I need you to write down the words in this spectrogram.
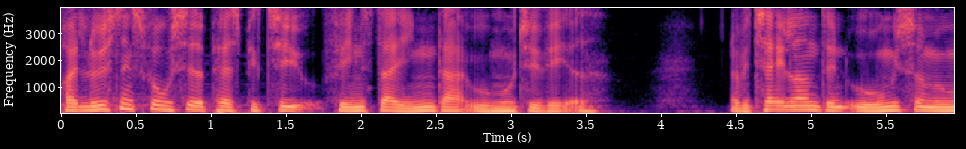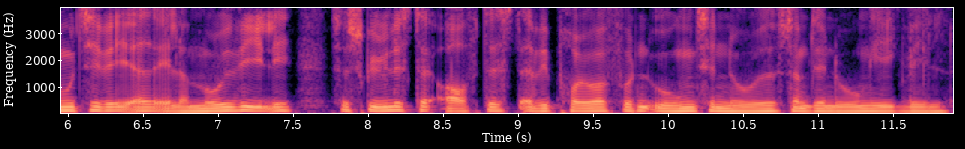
Fra et løsningsfokuseret perspektiv findes der ingen, der er umotiveret. Når vi taler om den unge som umotiveret eller modvillig, så skyldes det oftest, at vi prøver at få den unge til noget, som den unge ikke vil.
